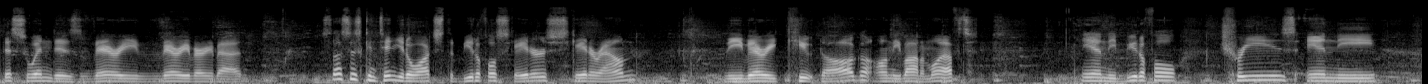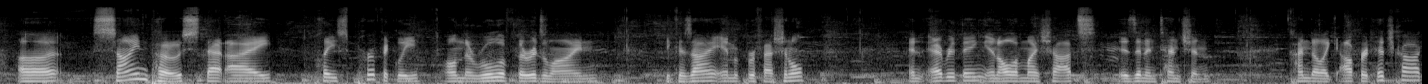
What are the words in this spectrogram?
this wind is very, very, very bad. So let's just continue to watch the beautiful skaters skate around. The very cute dog on the bottom left, and the beautiful trees and the uh, signposts that I place perfectly on the rule of thirds line because I am a professional and everything in all of my shots is an intention. Kind of like Alfred Hitchcock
